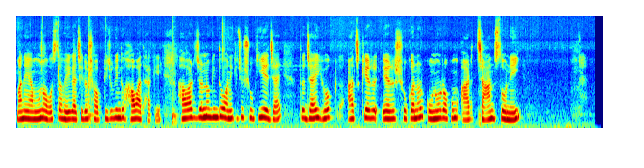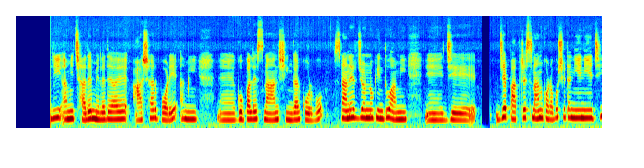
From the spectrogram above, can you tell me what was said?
মানে এমন অবস্থা হয়ে গেছিল সব কিছু কিন্তু হাওয়া থাকে। হাওয়ার জন্য কিন্তু অনেক কিছু শুকিয়ে যায়। তো যাই হোক আজকের এর শুকানোর কোনো রকম আর চান্সও নেই। আমি ছাদে মেলে দেওয়ায় আসার পরে আমি গোপালের স্নান সিঙ্গার করব। স্নানের জন্য কিন্তু আমি যে যে পাত্রে স্নান করাবো সেটা নিয়ে নিয়েছি,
